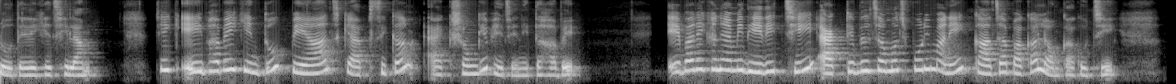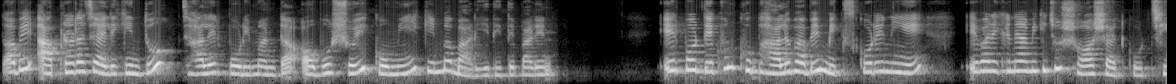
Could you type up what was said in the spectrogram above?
লোতে রেখেছিলাম। ঠিক এইভাবেই কিন্তু পেঁয়াজ, ক্যাপসিকাম একসঙ্গে ভেজে নিতে হবে। এবার এখানে আমি দিয়ে দিচ্ছি এক টেবিল চামচ পরিমাণে কাঁচা পাকা লঙ্কা কুচি। তবে আপনারা চাইলে কিন্তু ঝালের পরিমাণটা অবশ্যই কমিয়ে কিংবা বাড়িয়ে দিতে পারেন। এরপর দেখুন খুব ভালোভাবে মিক্স করে নিয়ে এবার এখানে আমি কিছু সস অ্যাড করছি।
